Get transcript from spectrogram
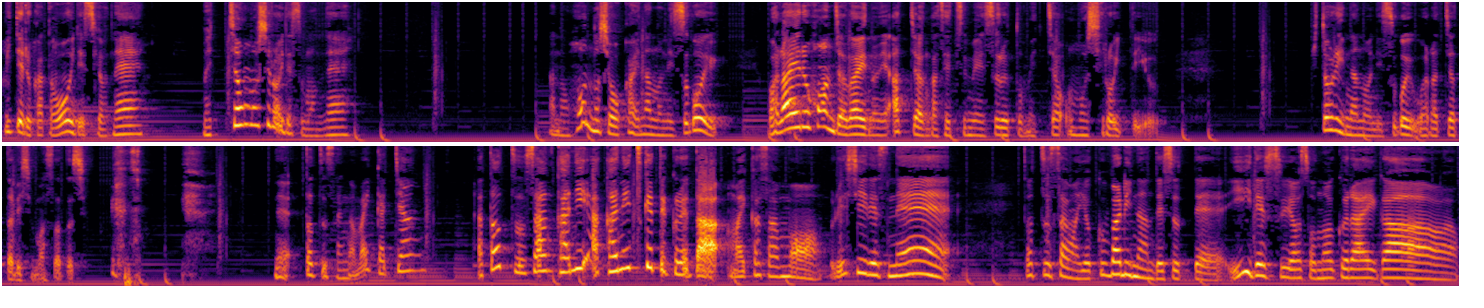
見てる方多いですよね。めっちゃ面白いですもんね。あの、本の紹介なのにすごい笑える本じゃないのにあっちゃんが説明するとめっちゃ面白いっていう。一人なのにすごい笑っちゃったりします、私。ね、トッツさんがマイカちゃん。あ、トッツさん、カニ、あ、カニつけてくれた。マイカさんも。嬉しいですね。トッツさんは欲張りなんですって。いいですよ、そのくらいが。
